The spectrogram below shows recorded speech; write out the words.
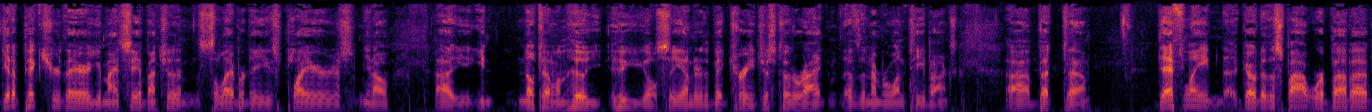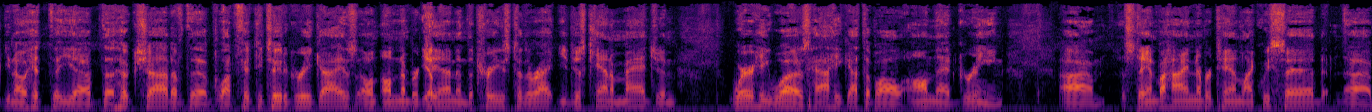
get a picture there. You might see a bunch of celebrities, players. You know, uh, you, you no telling who who you'll see under the big tree, just to the right of the number one tee box. Uh, but uh, definitely go to the spot where Bubba, you know, hit the uh, the hook shot of the what 52 degree guys on, on number yep. 10 and the trees to the right. You just can't imagine where he was, how he got the ball on that green. Um, stand behind number 10, like we said. Uh,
